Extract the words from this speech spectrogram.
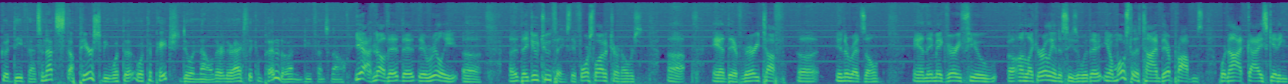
good defense, and that appears to be what the what the Patriots are doing now. They're they're actually competitive on defense now. Yeah, no, they they they're really uh, uh, they do two things. They force a lot of turnovers, uh, and they're very tough uh, in the red zone and they make very few. Uh, unlike early in the season, where they, you know, most of the time their problems were not guys getting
